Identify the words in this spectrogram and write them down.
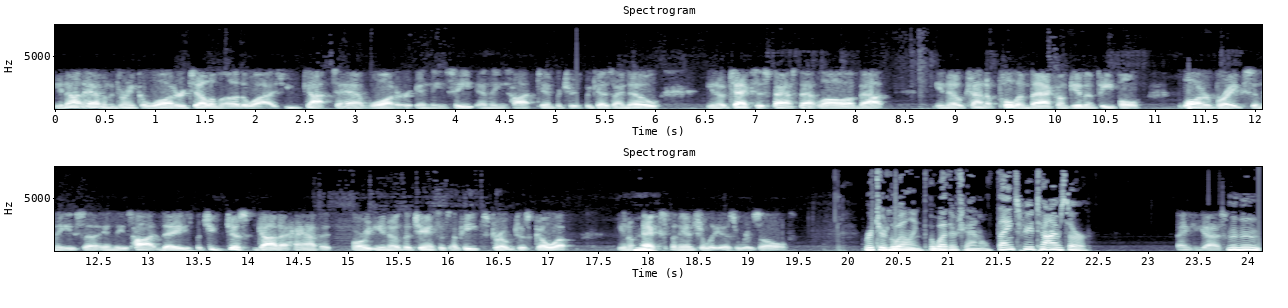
you're not having a drink of water, tell them otherwise. You've got to have water in these heat in these hot temperatures because I know, you know, Texas passed that law about, you know, kind of pulling back on giving people water breaks in these uh, in these hot days. But you just got to have it, or you know, the chances of heat stroke just go up, you know, exponentially as a result. Richard Llewellyn, the Weather Channel. Thanks for your time, sir. Thank you, guys. Mm-hmm.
